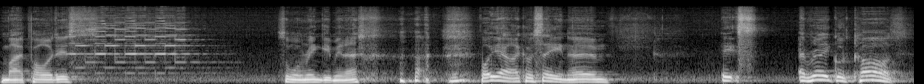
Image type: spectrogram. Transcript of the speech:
My apologies. Someone ringing me there. but yeah, like I was saying, um, it's a really good cause.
